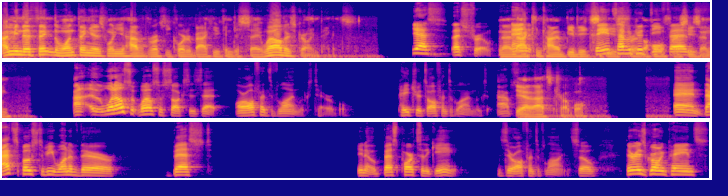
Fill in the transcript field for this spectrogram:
I mean, the thing, the one thing is when you have a rookie quarterback, you can just say, "Well, there's growing pains," Yes, that's true. and And that can kind of be the Saints excuse have a good the whole defense. first season. Uh, what else? What also sucks is that our offensive line looks terrible. Patriots' offensive line looks absolutely. Yeah, that's trouble. and that's supposed to be one of their best. You know, best parts of the game is their offensive line. So there is growing pains.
